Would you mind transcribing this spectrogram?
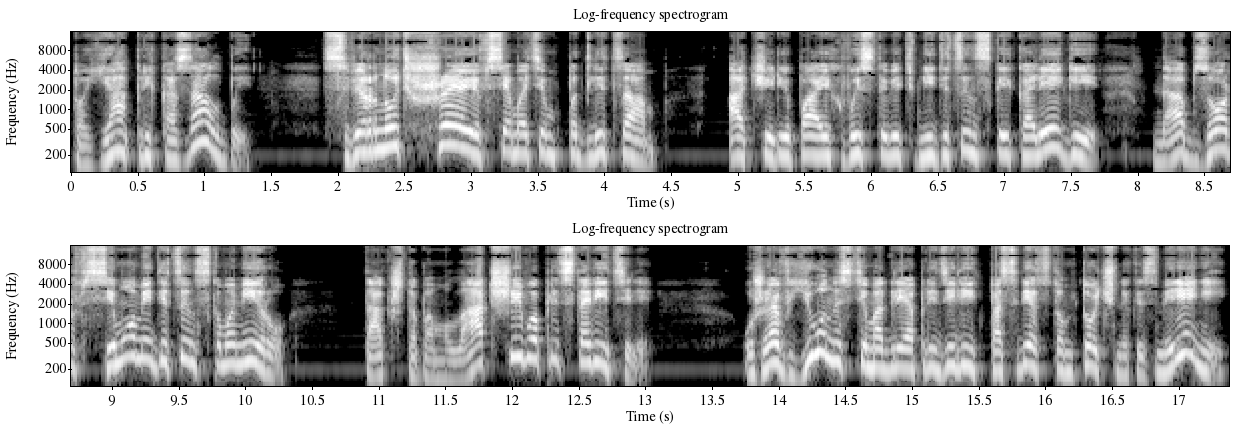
то я приказал бы свернуть шею всем этим подлецам, а черепа их выставить в медицинской коллегии на обзор всему медицинскому миру, так чтобы младшие его представители — уже в юности могли определить посредством точных измерений,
